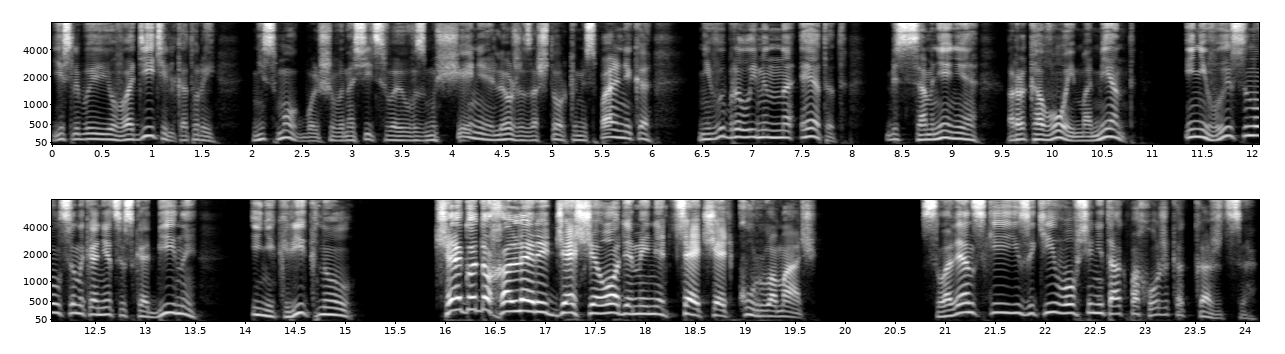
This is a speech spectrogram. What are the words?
если бы ее водитель, который не смог больше выносить свое возмущение, лежа за шторками спальника, не выбрал именно этот, без сомнения, роковой момент и не высунулся, наконец, из кабины и не крикнул «Чего до холери джеше оде мне цечет, курва мач!» Славянские языки вовсе не так похожи, как кажется.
